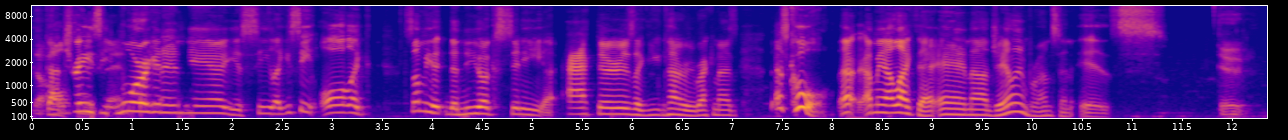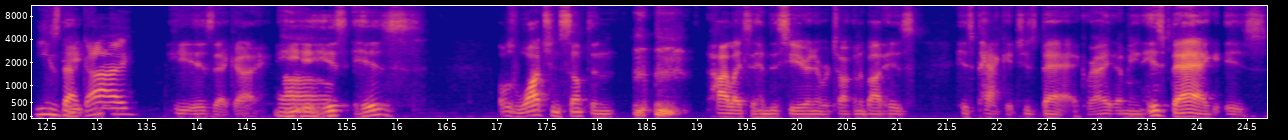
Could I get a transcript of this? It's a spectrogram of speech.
The got Tracy fan. Morgan in there. You see, like you see all like some of your, the New York City uh, actors, like you can kind of recognize. That's cool. That, I mean, I like that. And uh, Jalen Brunson is dude. he's that He- guy. He is that guy. He Wow. his his. I was watching something highlights of him this year, and they were talking about his his package, his bag. Right? I mean, his bag is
